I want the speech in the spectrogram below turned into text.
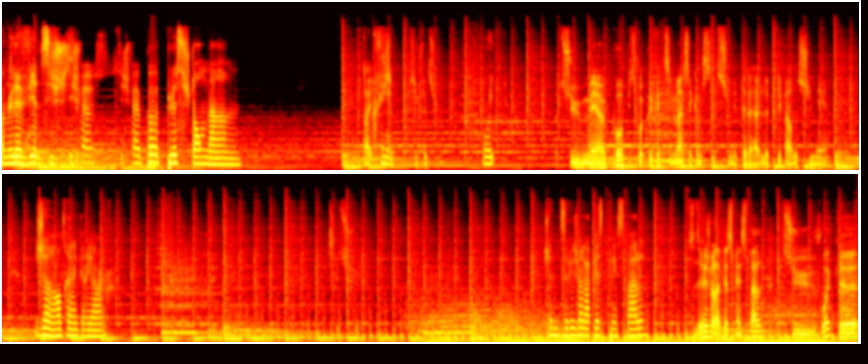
Comme le vide. Si je, si je fais, un, si je fais un pas de plus, je tombe dans. Peut-être. Tu, tu le fais-tu? Oui. Tu mets un pas, puis tu vois qu'effectivement, c'est comme si tu mettais la- le pied par-dessus le néant. Je rentre à l'intérieur. Qu'est-ce que tu fais? Je me dirige vers la pièce principale. Tu te diriges vers la pièce principale. Tu vois que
